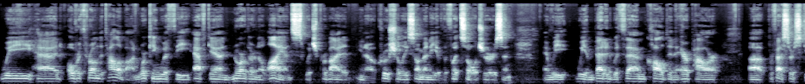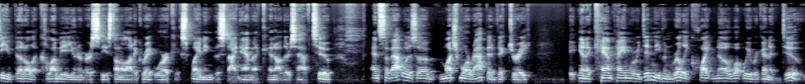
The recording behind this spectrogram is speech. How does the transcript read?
we had overthrown the Taliban, working with the Afghan Northern Alliance, which provided, you know, crucially so many of the foot soldiers, and and we we embedded with them, called in air power. Uh, Professor Steve Biddle at Columbia University has done a lot of great work explaining this dynamic, and others have too. And so that was a much more rapid victory in a campaign where we didn't even really quite know what we were going to do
